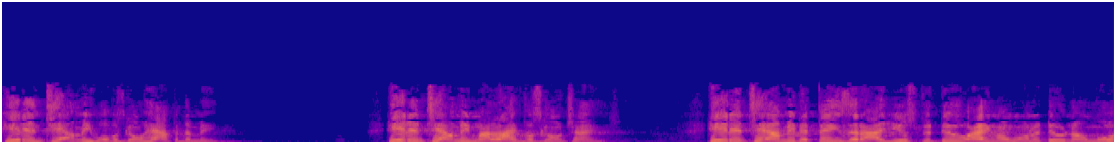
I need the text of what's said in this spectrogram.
He didn't tell me what was going to happen to me. He didn't tell me my life was going to change. He didn't tell me the things that I used to do, I ain't gonna want to do no more.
